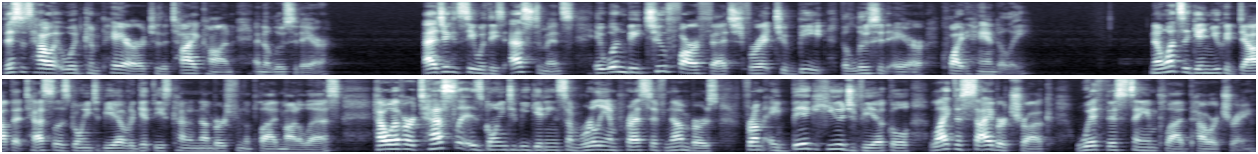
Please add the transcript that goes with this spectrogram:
this is how it would compare to the Taycan and the Lucid Air. As you can see with these estimates, it wouldn't be too far-fetched for it to beat the Lucid Air quite handily. Now, once again, you could doubt that Tesla is going to be able to get these kind of numbers from the Plaid Model S. However, Tesla is going to be getting some really impressive numbers from a big, huge vehicle like the Cybertruck with this same Plaid powertrain.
